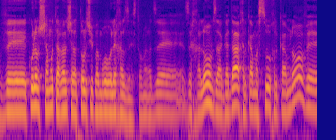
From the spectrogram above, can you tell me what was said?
וכולם ששמעו את הרעיון של הטול שיט אמרו, הולך על זה. זאת אומרת, זה, זה חלום, זה אגדה, חלקם עשו, חלקם לא, ו...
